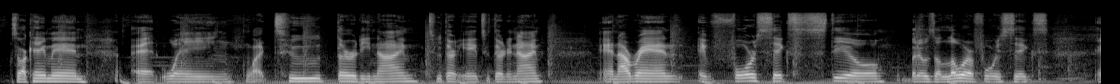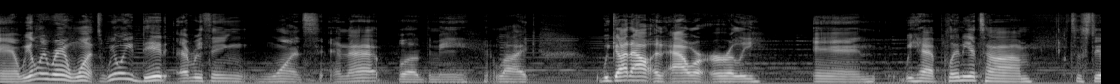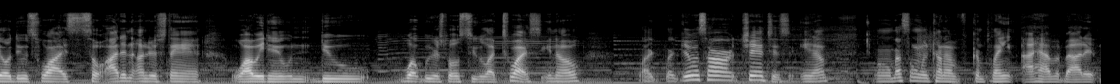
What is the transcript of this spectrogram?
so I came in at weighing like 239, 238, 239. And I ran a 4.6 steel, but it was a lower 4.6. And we only ran once. We only did everything once. And that bugged me. Like, we got out an hour early and we had plenty of time to still do twice. So I didn't understand why we didn't do what we were supposed to like twice, you know? Like, like give us our chances, you know? Um, that's the only kind of complaint I have about it.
